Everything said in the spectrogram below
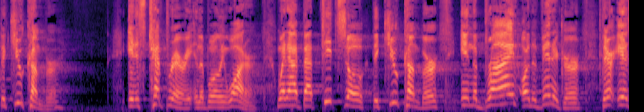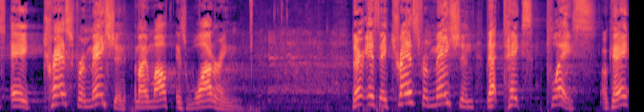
the cucumber, it is temporary in the boiling water. When I baptizo the cucumber in the brine or the vinegar, there is a transformation. My mouth is watering. There is a transformation that takes place, okay?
